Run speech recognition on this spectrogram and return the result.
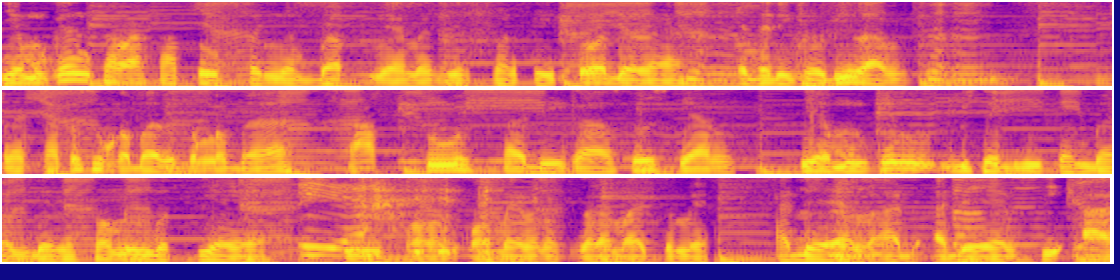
ya mungkin salah satu penyebabnya media seperti itu adalah Mm-mm. yang tadi gue bilang. Mm-mm. mereka tuh suka banget untuk ngebahas satu tadi kasus yang ya mungkin bisa dijadikan bahan brainstorming buat dia ya. Iya, di kolom komen atau segala macam ya. Ada yang ada, ada yang si A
